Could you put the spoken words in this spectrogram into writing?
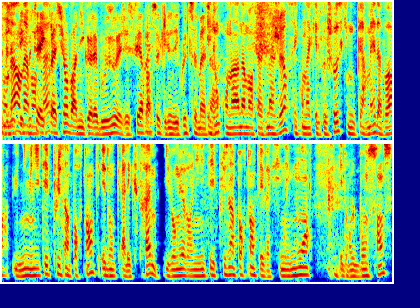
on a un avantage avec passion par Nicolas Bouzou et j'espère par ceux qui nous écoutent ce matin. Et donc on a un avantage majeur, c'est qu'on a quelque chose qui nous permet d'avoir une immunité plus importante et donc à l'extrême, il vaut mieux avoir une immunité plus importante et vacciner moins et dans le bon sens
